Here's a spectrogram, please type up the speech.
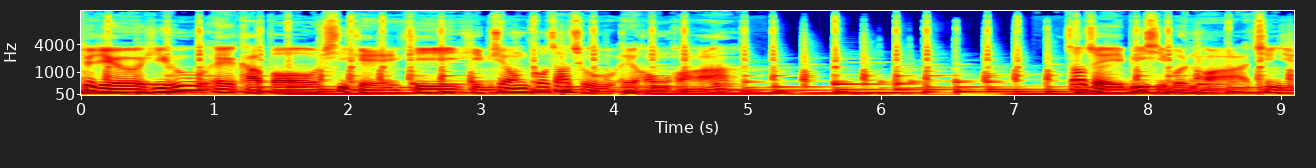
对着渔夫的脚步世界去欣赏古早厝的风华，找找美食文化，进入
